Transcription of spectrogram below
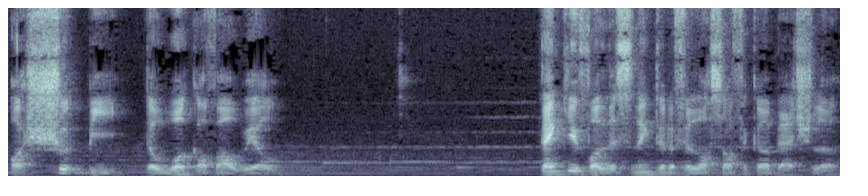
or should be the work of our will. Thank you for listening to the Philosophical Bachelor.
